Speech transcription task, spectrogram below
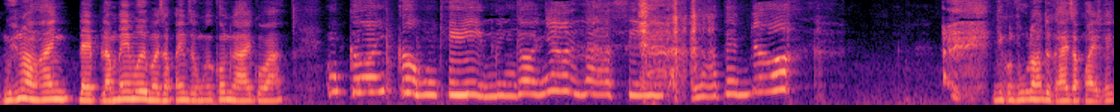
Nguyễn hoàng anh đẹp lắm em ơi mà giọng em giống con gái quá. Cuối cùng thì mình gọi nhau là gì? Là bên đó. Nhưng con vũ nó được hai giọng hay phết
